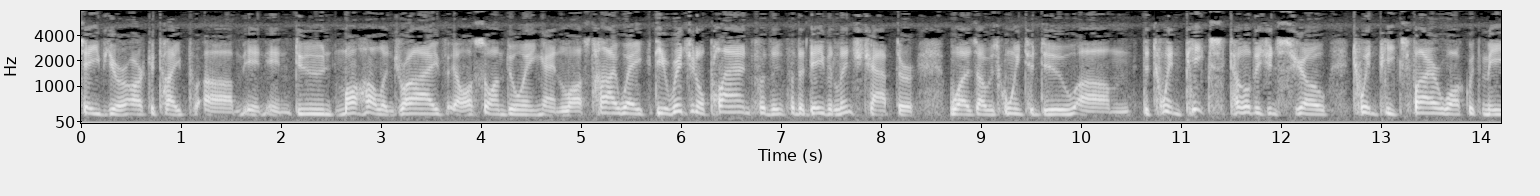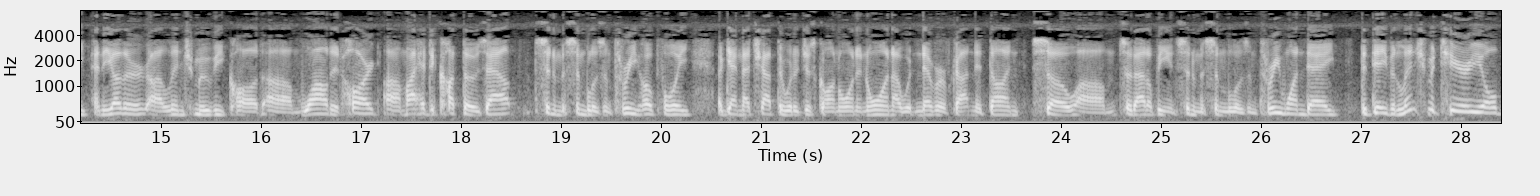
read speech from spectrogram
Savior archetype um, in in Dune. Mulholland Drive. Also I'm doing and Lost Highway. The original plan for the for the David Lynch chapter was I was going to do um, the Twin Peaks television show Twin Peaks Fire Walk with Me and the other uh, Lynch movie called Wild at Heart. I had to cut those out. Cinema Symbolism 3, hopefully. Again, that chapter would have just gone on and on. I would never have gotten it done. So, um, so that'll be in Cinema Symbolism 3 one day. The David Lynch material,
